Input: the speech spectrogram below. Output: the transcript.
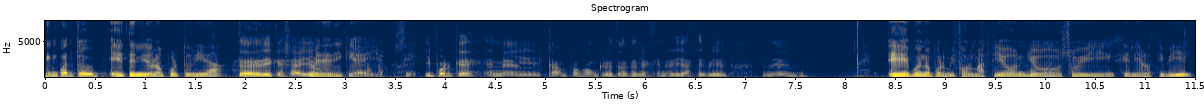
en cuanto he tenido la oportunidad, ¿Te dediques a ello? me dediqué a ello, sí. ¿Y por qué en el campo concreto de la ingeniería civil? de- Eh, bueno, por mi formación, yo soy ingeniero civil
